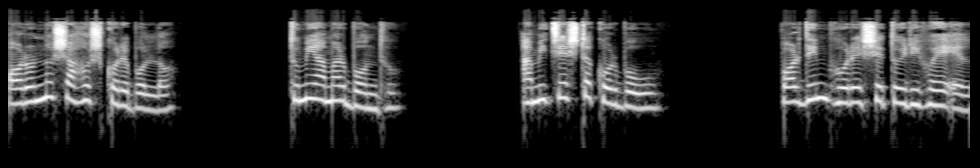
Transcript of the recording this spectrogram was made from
অরণ্য সাহস করে বলল, তুমি আমার বন্ধু। আমি চেষ্টা করব উ পরদিন ভোরে সে তৈরি হয়ে এল।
